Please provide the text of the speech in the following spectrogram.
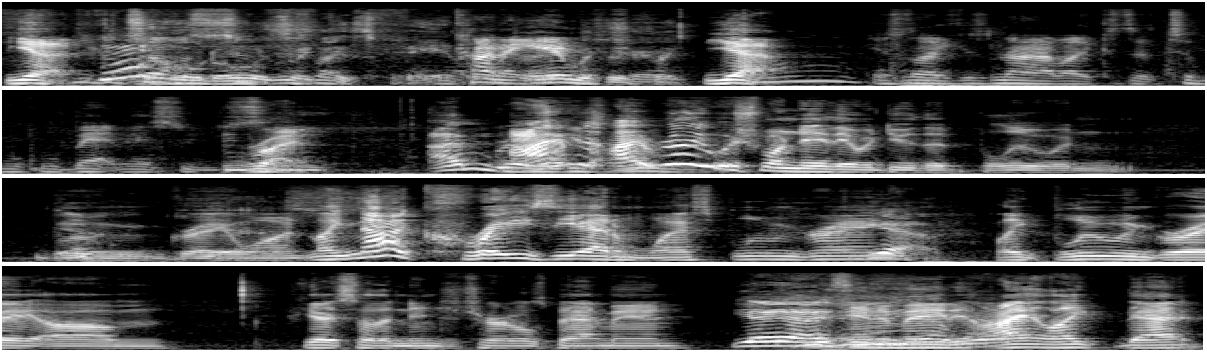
yeah, You can tell Oh, the suit it's is like like kind of type with amateur. like- yeah. It's like it's not like it's a typical Batman suit. you see. Right. I'm really. I, I really wish one day they would do the blue and blue and gray Yes. one. Like not crazy Adam West blue and gray. Yeah. Like blue and gray. Um, if you guys saw the Ninja Turtles Batman yeah, yeah. I see, animated, yeah, yeah. I like that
